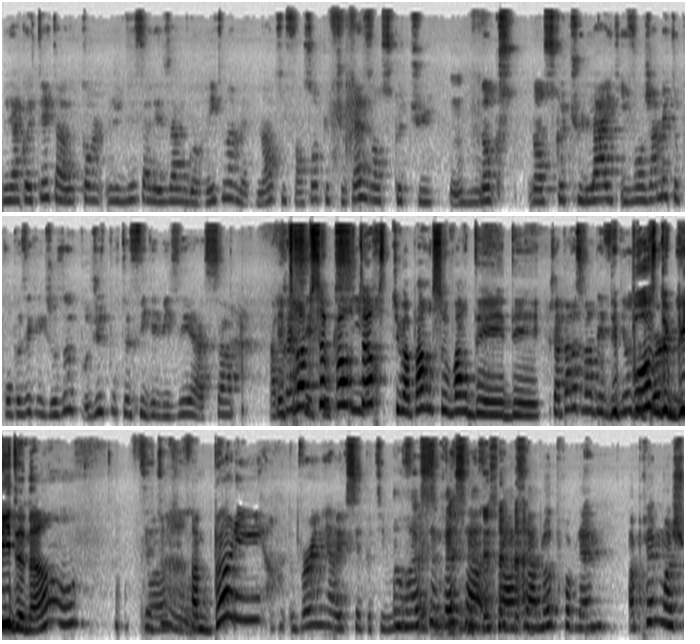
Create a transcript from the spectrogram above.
Mais à côté, t'as, comme je dis, t'as les algorithmes maintenant qui font en sorte que tu restes dans ce que tu, Mhm. donc, dans ce que tu likes. Ils vont jamais te proposer quelque chose d'autre juste pour te fidéliser à ça. Les Après, Trump c'est toxique. supporters, tu vas pas recevoir des, des, Tu vas pas recevoir des des posts de Bernie. Biden, hein. C'est Ouais. tout. Un Bernie. Bernie avec ses petits mots. ouais, c'est vrai, c'est un, c'est un- c'est un autre problème. Après, moi je,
